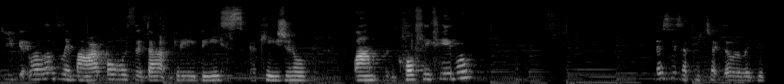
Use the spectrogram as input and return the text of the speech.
So you get a lovely marble with the dark grey base, occasional lamp and coffee table. This is a particularly good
